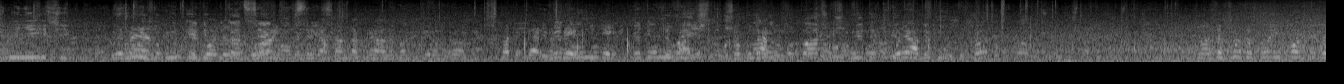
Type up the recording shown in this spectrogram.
свині і фік. Шумко, будь-який депутат Сейму австрійський. Там накрали банкірам гроші, а тепер Ми накрив тому, дітей ми тому вийшли, щоб народ побачив, що ми терпіти не будемо. Ну а за що за свої кошти за,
